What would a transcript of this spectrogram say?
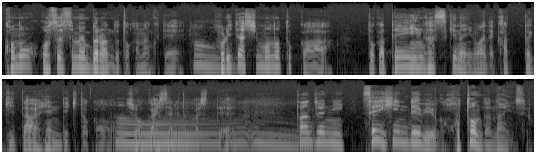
このおすすめブランドとかなくて、うん。掘り出し物とかとか店員が好きな今まで買ったギター遍歴とかを紹介したりとかしてうん。単純に製品レビューがほとんどないんですよ。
